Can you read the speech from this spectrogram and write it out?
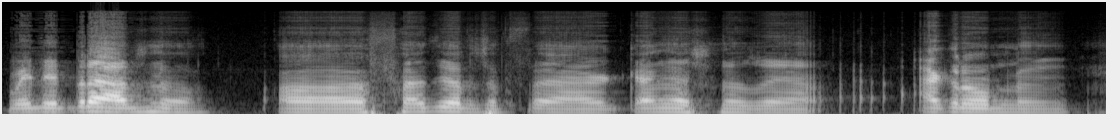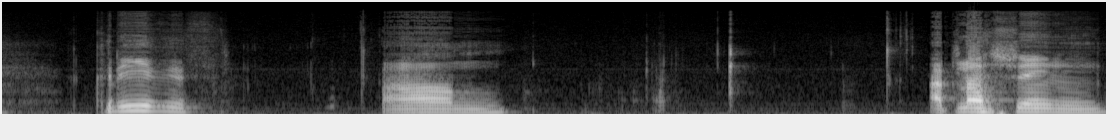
в этой травме, а, содержится, конечно же, огромный кризис а, отношений,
